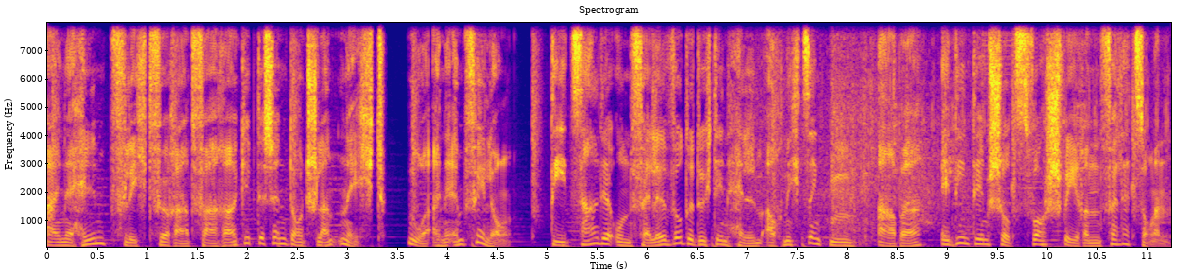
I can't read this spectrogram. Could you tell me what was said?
Eine Helmpflicht für Radfahrer gibt es in Deutschland nicht. Nur eine Empfehlung. Die Zahl der Unfälle würde durch den Helm auch nicht sinken, aber er dient dem Schutz vor schweren Verletzungen.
